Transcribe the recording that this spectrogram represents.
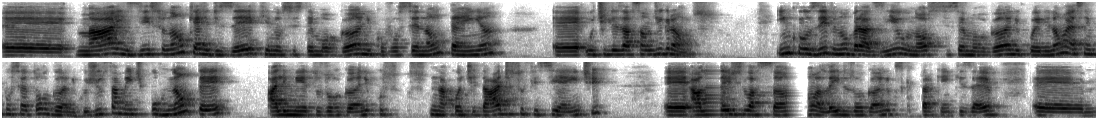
É, mas isso não quer dizer que no sistema orgânico você não tenha é, utilização de grãos. Inclusive, no Brasil, o nosso sistema orgânico ele não é 100% orgânico, justamente por não ter alimentos orgânicos na quantidade suficiente. É, a legislação, a lei dos orgânicos, que para quem quiser é,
